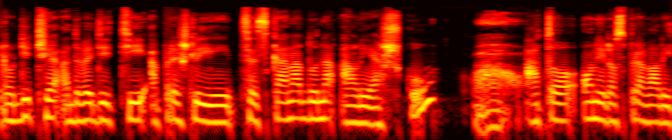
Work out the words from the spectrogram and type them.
rodičia a dve deti a prešli cez Kanadu na Aliašku. Wow. A to oni rozprávali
